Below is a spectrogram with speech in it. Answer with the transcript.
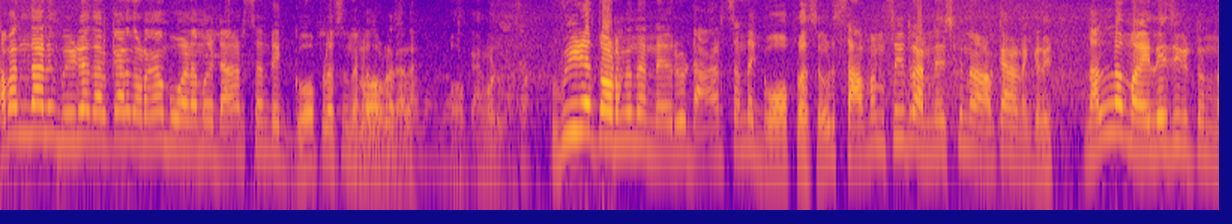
അപ്പൊ എന്തായാലും വീഡിയോ തൽക്കാലം തുടങ്ങാൻ പോവാണ്. നമുക്ക് ഡാൻസ് ആൻഡ് ഗോ പ്ലസ് എന്നുള്ളത് തുടങ്ങാം ഓക്കെ അങ്ങോട്ട് പോകാം വീഡിയോ തുടങ്ങുന്ന തന്നെ ഒരു ഡാൻസന്റെ ഗോ പ്ലസ് ഒരു സെവൻ സീറ്റർ അന്വേഷിക്കുന്ന ആൾക്കാരാണെങ്കിൽ നല്ല മൈലേജ് കിട്ടുന്ന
